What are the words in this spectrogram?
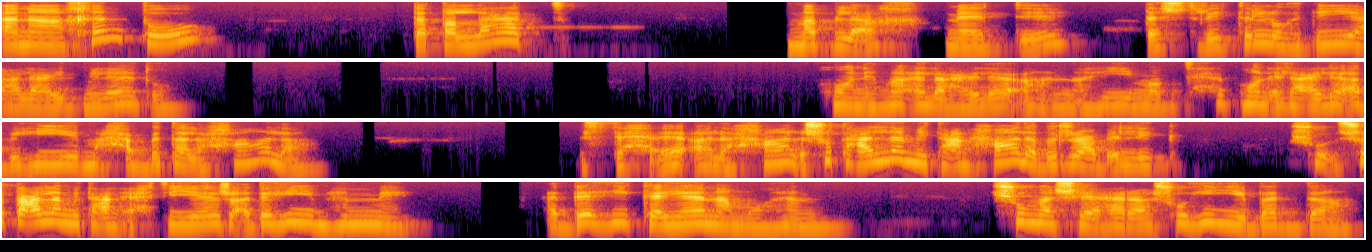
أنا خنته تطلعت مبلغ مادي تشتريت له هدية على عيد ميلاده. هون ما لها علاقة إنها هي ما بتحب هون لها علاقة بهي محبتها لحالها استحقاقها لحالها. شو تعلمت عن حالها؟ برجع بقول لك شو شو تعلمت عن احتياجها قد هي مهمة؟ قد هي كيانها مهم؟ شو مشاعرها؟ شو هي بدها؟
